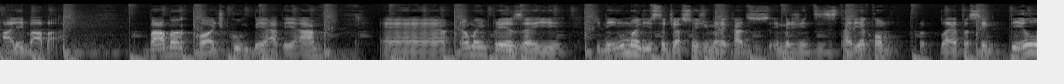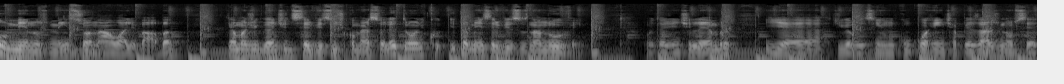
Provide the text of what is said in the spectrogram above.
Alibaba. Baba, código BABA, é, é uma empresa aí que nenhuma lista de ações de mercados emergentes estaria completa sem pelo menos mencionar o Alibaba que é uma gigante de serviços de comércio eletrônico e também serviços na nuvem. Muita gente lembra e é, digamos assim, um concorrente, apesar de não ser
